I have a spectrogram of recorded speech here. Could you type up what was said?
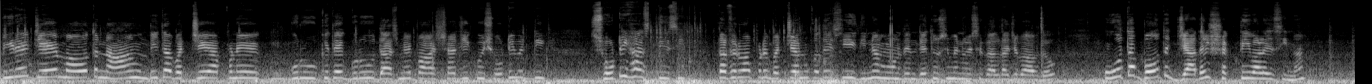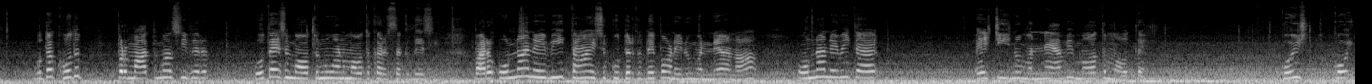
ਵੀਰੇ, ਜੇ ਮੌਤ ਨਾ ਹੁੰਦੀ ਤਾਂ ਬੱਚੇ ਆਪਣੇ ਗੁਰੂ, ਕਿਤੇ ਗੁਰੂ, ਦਸਵੇਂ ਪਾਤਸ਼ਾਹ ਜੀ ਕੋਈ ਛੋਟੀ ਵੱਡੀ ਛੋਟੀ ਹਸਤੀ ਸੀ, ਤਾਂ ਫਿਰ ਉਹ ਆਪਣੇ ਬੱਚਿਆਂ ਨੂੰ ਕਦੇ ਸ਼ਹੀਦ ਹੀ ਨਾ ਹੋਣ ਦਿੰਦੇ। ਤੁਸੀਂ ਮੈਨੂੰ ਇਸ ਗੱਲ ਦਾ ਜਵਾਬ ਦਿਓ। ਉਹ ਤਾਂ ਬਹੁਤ ਜ਼ਿਆਦਾ ਸ਼ਕਤੀ ਵਾਲੇ ਸੀ ਨਾ। ਉਹ ਤਾਂ ਖੁਦ ਪ੍ਰਮਾਤਮਾ ਸੀ ਫਿਰ। ਉਹ ਤਾਂ ਇਸ ਮੌਤ ਨੂੰ ਅਣਮੌਤ ਕਰ ਸਕਦੇ ਸੀ। ਪਰ ਉਹਨਾਂ ਨੇ ਵੀ ਤਾਂ ਇਸ ਕੁਦਰਤ ਦੇ ਭਾਣੇ ਨੂੰ ਮੰਨਿਆ ਨਾ। ਉਹਨਾਂ ਨੇ ਵੀ ਤਾਂ ਇਸ ਚੀਜ਼ ਨੂੰ ਮੰਨਿਆ ਵੀ ਮੌਤ ਮੌਤ ਹੈ। ਕੋਈ ਕੋਈ,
